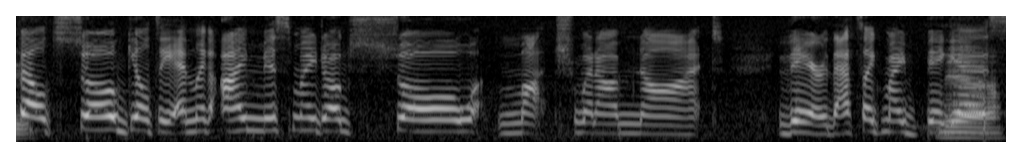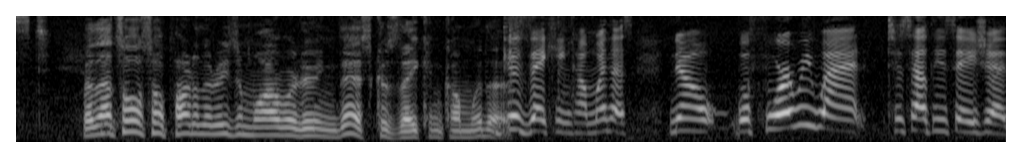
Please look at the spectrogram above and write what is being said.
felt so guilty, and like I miss my dog so much when I'm not there. That's like my biggest. yeah. But that's also part of the reason why we're doing this because they can come with us. because they can come with us. Now, before we went to Southeast Asia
